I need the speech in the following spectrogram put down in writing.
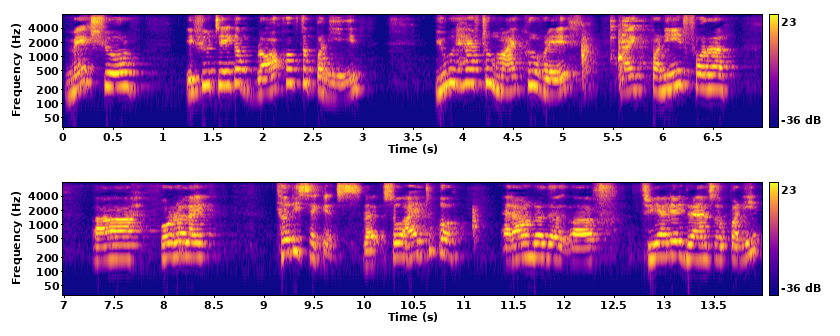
make sure if you take a block of the paneer you have to microwave like paneer for a uh, for like 30 seconds. So I took around the uh, 300 grams of paneer.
